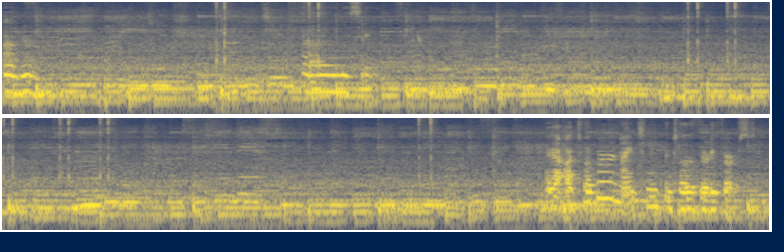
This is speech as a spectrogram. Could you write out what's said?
Oh no. 19th until the 31st.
